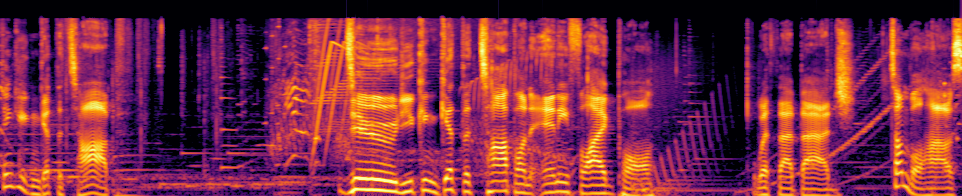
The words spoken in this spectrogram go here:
Think you can get the top. Dude, you can get the top on any flagpole with that badge. Tumble House.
